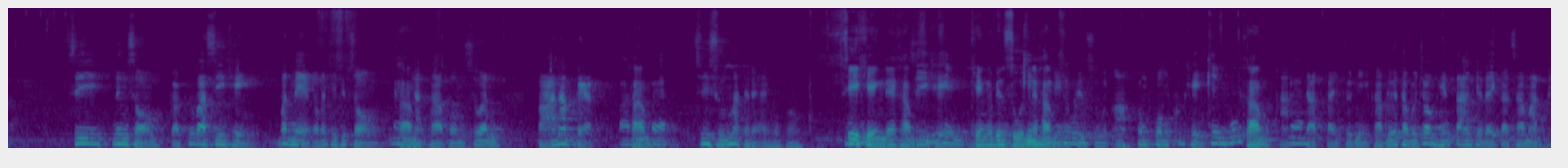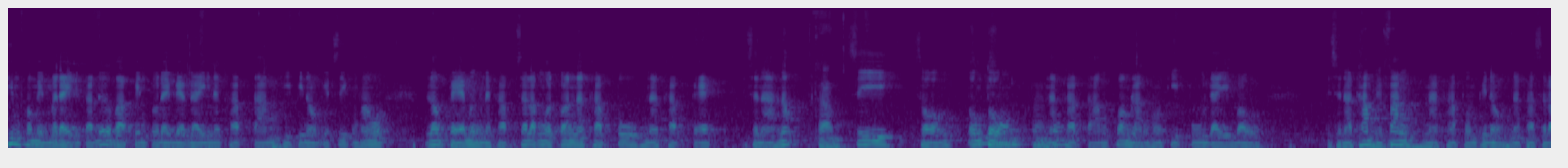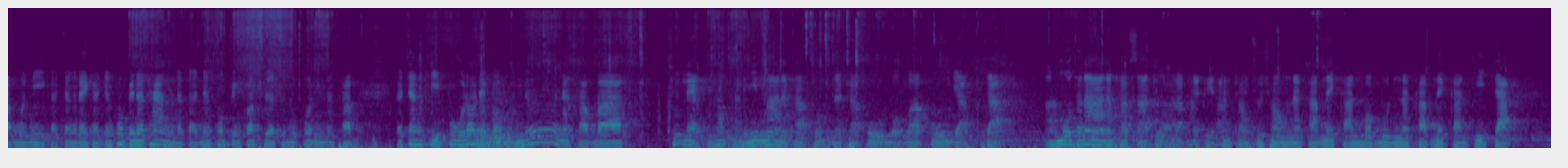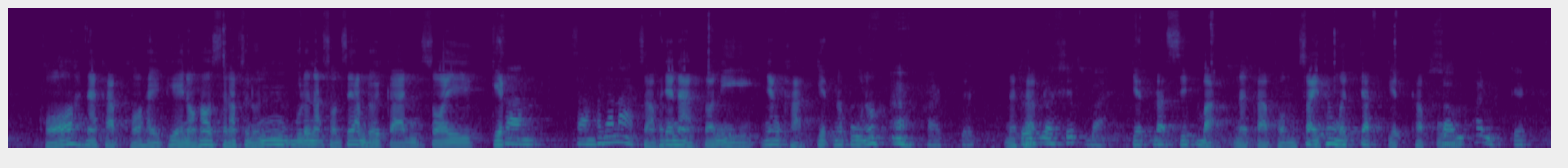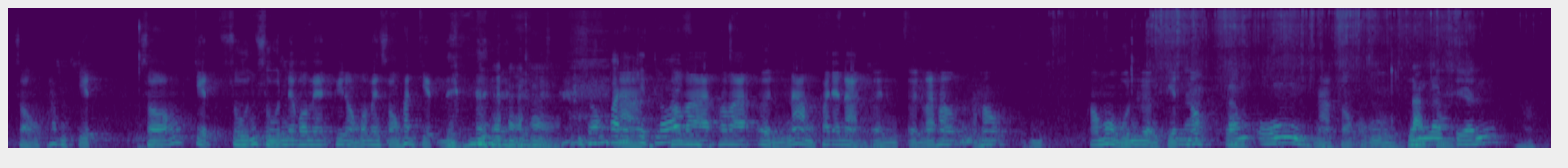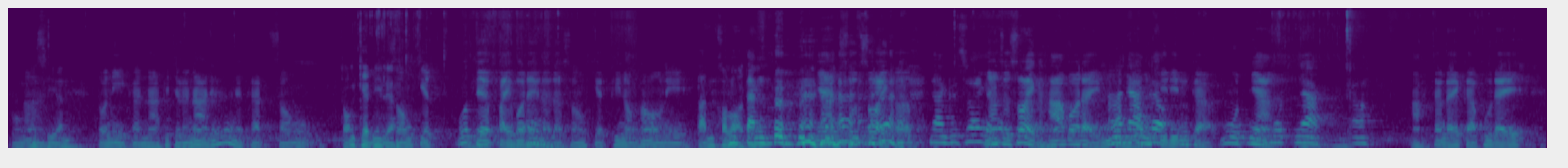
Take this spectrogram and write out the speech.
C หนึ่งสองก็คือว่า C เข่งบ้านแม่กับวันที่สิบสองครับ นะครับผมส่วนป๋าน้ำแปดปลาครับแปด ซีศูนย์มาจากไหนของผมซี่เข่งได้ครับ ซีเข่ง เข่งก็เป็นศูนย์นะครับ เข่งเป็นศูนย์อะกลมๆคือเข่ง เข่งวงกลมครับอะแม่น จัดไปจุดนี้ครับ หรือท่านผู้ชมเห็นต่างจะใดก็สามารถพิมพ์คอมเมนต์มาได้นะครับเด้อว่าเป็นตัวใดแบบใดนะครับ ตามที่พี่น้อง FC ของเฮา ลองแปลมึงนะครับสำหรับงวดก่อนนะครับปูนะครับแปลปริศนาเนาะครับ4 2ตรงตรงๆนะครับ ตามความหลังของที่ปูใดเบาปริศนาถ้ำให้ฟังนะครับ ผมพี่น้องนะครับสำหรับวันนี้ก็จังใดก็ยังคงเป็นแนวทางนะครับยังคงเป็นความเชื่อส่วนบุคคลนะครับก็จังที่ปูเราได้บอกบุญเด้อนะครับว่าชุดแรกที่เขาผ่านได้ยินมากนะครับ ผมนะครับปูบอกว่าปูอยากจะอนุโมทนานะครับสาธุรับในเพจทั้งช่องสู่ช่องนะครับในการบอกบุญนะครับในการที่จะ ขอนะครับขอให้พี่น้องเฮาสนับสนุนบุรณะสอนแซมโดยการซอยเก็บสร้างสร้างพญานาคสามพญานาคตอนนี้ยังขาดเจ็ดนะปูเนาะ อะขาดเจ็ดนะครับ จุดละสิบบาทเจ็ดละสิบบาทนะครับผมใส่ทั้งหมดจัดเจ็ดครับปูสองพันเจ็ดสองพันเจ็ดสองเจ็ดศูนย์ศูนย์เนี่ยบ่แม่นพี่น้องบ่แม่นสองพันเจ็ดเด้ สองพันเจ็ดร้อยเพราะว่าเพราะว่าเอิ่นน้ำพญานาคเอิ่นเอิ่นว่าเฮาเฮา เฮาโม่บุญเรื่องเจ็ดนาเนาะคสององค์นาคสององค์นาองคค์สละองเสียนของอาเซียนตัวนี้ก็น่าพิจารณาเด้อนะครับสองสองเจ็ดนี่แหละสองเจ็ดว่าแต่ไปบ่ได้แล้วล่ะสองเจ็ดพี่น้องเฮานี่ตันเขาหลอดตันย่างสุดซอยก็งานคือซอยกัย่างสุดซอยก็หาบ่ได้มุดหายาลกงแล้วที่ดินก็มุดยากมุดยากเอาอะจังใดก็ผู้ใด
